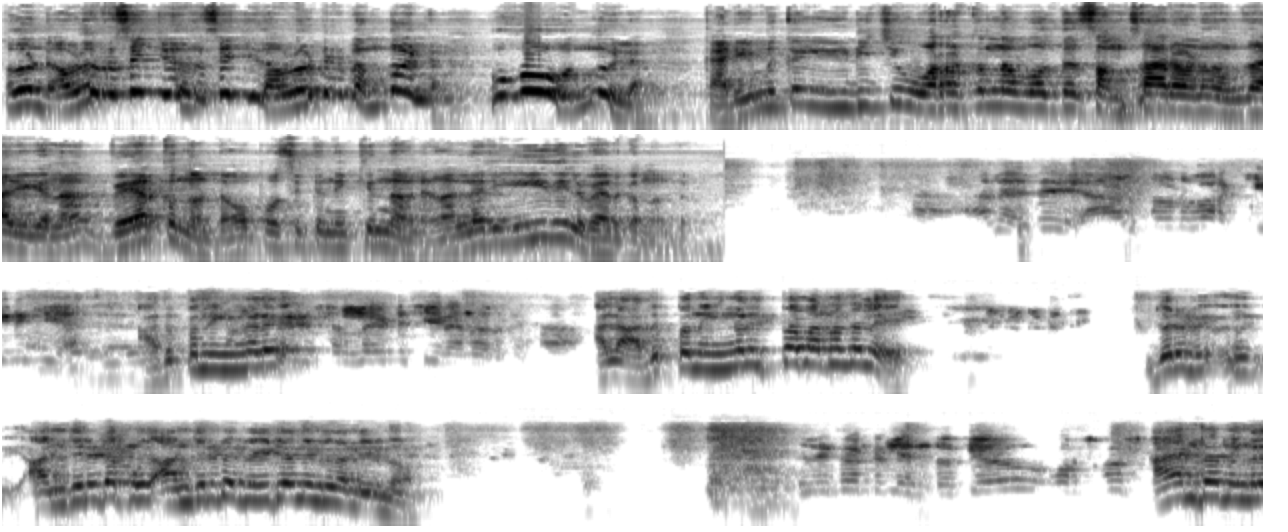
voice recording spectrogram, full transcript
അതുകൊണ്ട് അവൾ റിസൈൻ ചെയ്തു റിസൈൻ ചെയ്തു. അവളോട്ടൊരു ബന്ധമില്ല ഓഹോ ഒന്നുമില്ല. കരിമൊക്കെ ഇടിച്ച് ഉറക്കുന്ന പോലത്തെ സംസാരമാണ് സംസാരിക്കുന്നത് വേർക്കുന്നുണ്ട്. ഓപ്പോസിറ്റ് നിൽക്കുന്നവനെ നല്ല രീതിയിൽ വേർക്കുന്നുണ്ട്. അതിപ്പോ പറഞ്ഞു അല്ല അതിപ്പോ നിങ്ങൾ ഇപ്പൊ പറഞ്ഞതല്ലേ? ഇതൊരു അഞ്ജലിയുടെ അഞ്ജലിയുടെ വീഡിയോ നിങ്ങൾ കണ്ടിരുന്നോ ഇത് കണ്ടില്ല എന്തൊക്കെയോ കുറച്ച് കുറച്ച് അതെന്താ നിങ്ങൾ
